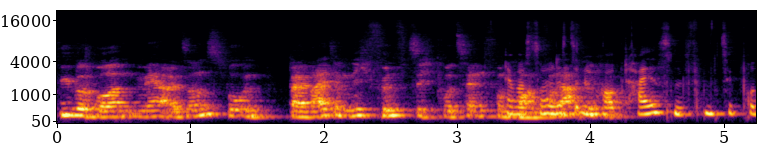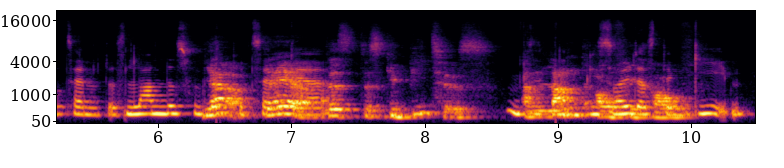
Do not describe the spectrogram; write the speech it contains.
überbordend mehr als sonst wo und bei weitem nicht 50 Prozent vom ja, was soll das denn überhaupt heißen? 50 Prozent des Landes, 50 Prozent ja, ja, des, des Gebietes an Land Wie soll das denn gehen?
